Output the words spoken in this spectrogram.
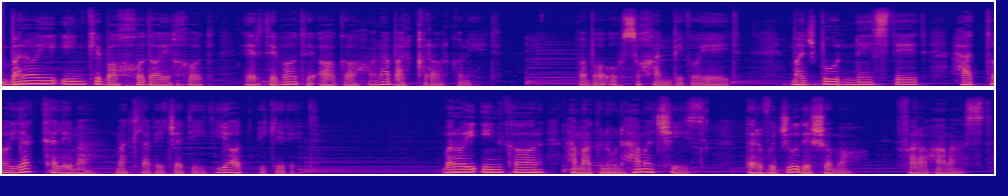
برای این که با خدای خود ارتباط آگاهانه برقرار کنید و با او سخن بگویید مجبور نیستید حتی یک کلمه مطلب جدید یاد بگیرید. برای این کار همکنون همه چیز در وجود شما فراهم است.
